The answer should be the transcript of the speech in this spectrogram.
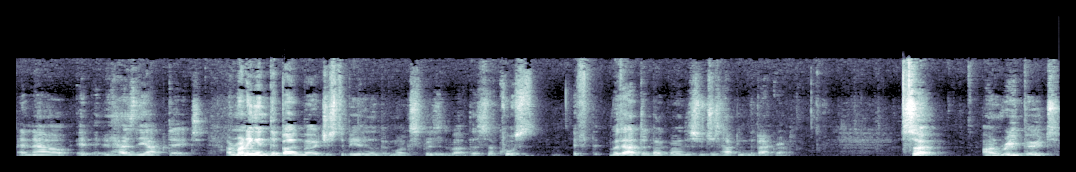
and now it, it has the update. I'm running in debug mode just to be a little bit more explicit about this. Of course, if without debug mode, this would just happen in the background. So, on reboot,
